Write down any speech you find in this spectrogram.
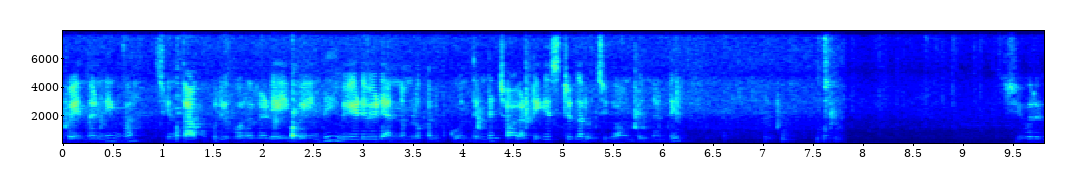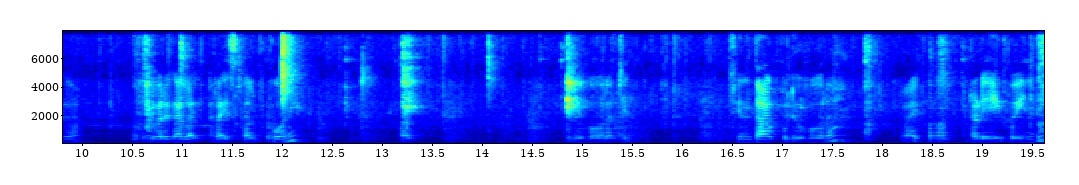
అయిపోయిందండి ఇంకా. చింతాకు పులిహోర రెడీ అయిపోయింది. వేడి వేడి అన్నంలో కలుపుకొని తింటే చాలా టేస్ట్గా రుచిగా ఉంటుందండి. చివరిగా చివరిగా రైస్ కలుపుకొని పులిహోర చి చింతాకు పులిహోర రై రెడీ అయిపోయింది.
